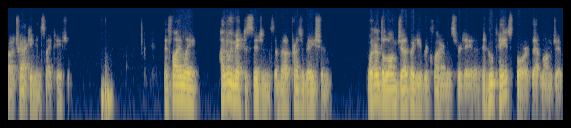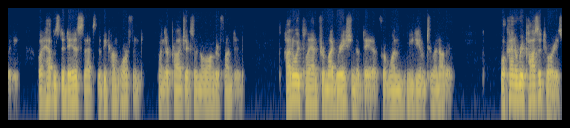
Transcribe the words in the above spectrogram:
uh, tracking and citation? And finally, how do we make decisions about preservation what are the longevity requirements for data and who pays for that longevity? What happens to data sets that become orphaned when their projects are no longer funded? How do we plan for migration of data from one medium to another? What kind of repositories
